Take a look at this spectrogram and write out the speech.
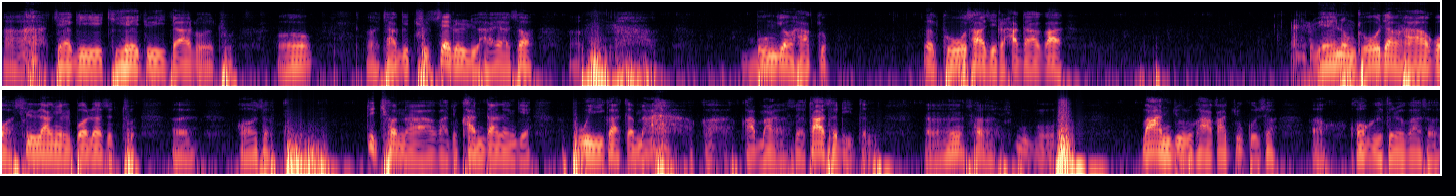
아, 자기 기회주의자로 주, 어, 어, 자기 출세를 위하여서 어, 문경학교 어, 교사질을 하다가 외놈 교장하고 신랑일 벌어서 투, 어, 거기서 뛰쳐나가지고 간다는 게 부위가 떠마 가마 다스리던 어, 서, 음, 만주로 가가지고서 어, 거기 들어가서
